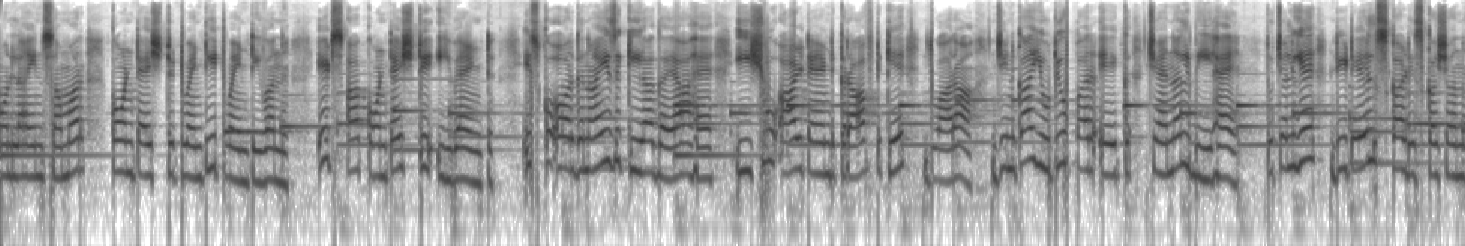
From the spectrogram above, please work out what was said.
online summer contest 2021 it's a contest event इसको ऑर्गेनाइज किया गया है ईशू आर्ट एंड क्राफ्ट के द्वारा, जिनका यूट्यूब पर एक चैनल भी है। तो चलिए डिटेल्स का डिस्कशन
